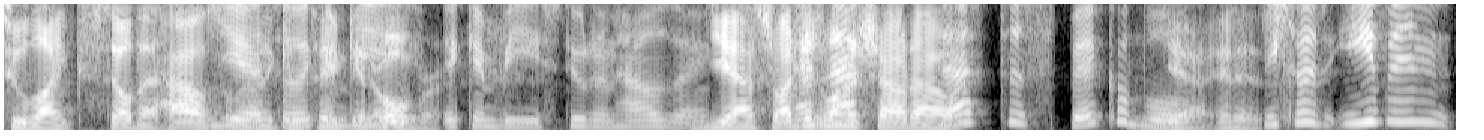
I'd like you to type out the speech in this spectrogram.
to like sell the house so yeah that they so can it take can it over. it can be student housing yeah, so I just want to shout out. that's despicable Yeah, it is. because even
